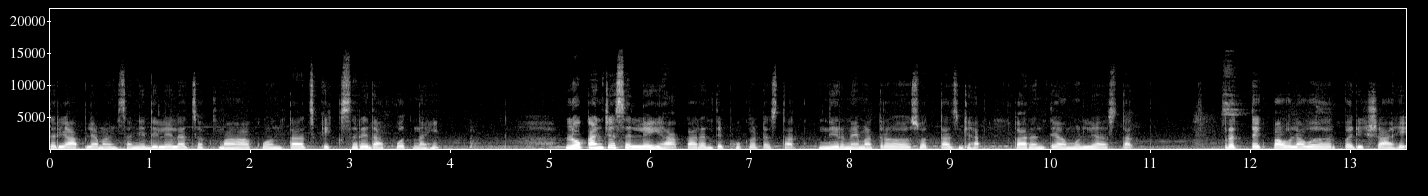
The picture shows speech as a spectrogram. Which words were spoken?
तरी आपल्या माणसांनी दिलेल्या जखमा कोणताच एक्सरे दाखवत नाही. लोकांचे सल्ले घ्या कारण ते फुकट असतात. निर्णय मात्र स्वतःच घ्या कारण ते अमूल्य असतात. प्रत्येक पावलावर परीक्षा आहे.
